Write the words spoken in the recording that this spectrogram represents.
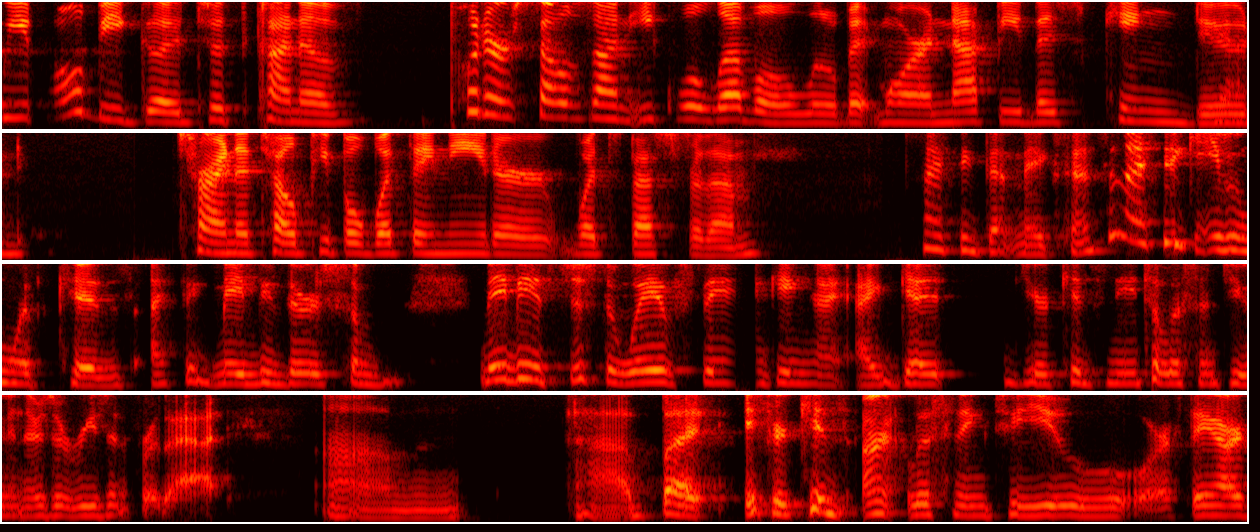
we'd all be good to kind of put ourselves on equal level a little bit more and not be this king dude yeah. trying to tell people what they need or what's best for them. I think that makes sense. And I think even with kids, I think maybe there's some, maybe it's just a way of thinking. I, I get your kids need to listen to you, and there's a reason for that. Um, uh, but if your kids aren't listening to you, or if they are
